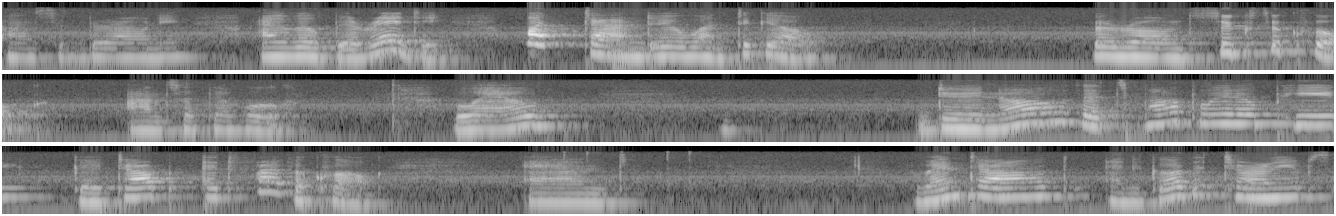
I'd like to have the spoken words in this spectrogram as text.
answered Brownie. "I will be ready. What time do you want to go?" "Around six o'clock," answered the wolf. Well, do you know that smart little pig got up at five o'clock and went out and got the turnips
